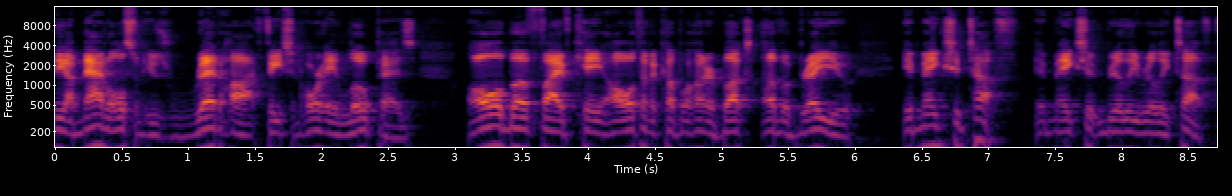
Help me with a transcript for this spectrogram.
They got matt olson who's red hot facing jorge lopez all above 5k all within a couple hundred bucks of abreu it makes it tough. It makes it really, really tough.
